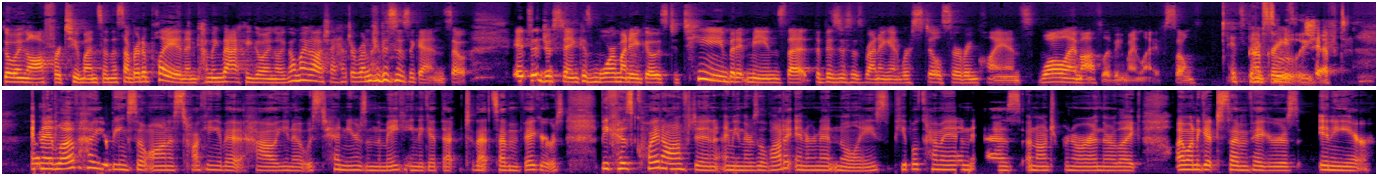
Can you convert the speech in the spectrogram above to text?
going off for two months in the summer to play and then coming back and going like, oh my gosh, I have to run my business again. So it's interesting because more money goes to team, but it means that the business is running and we're still serving clients while I'm off living my life. So it's been Absolutely. a great shift. And I love how you're being so honest talking about how, you know, it was 10 years in the making to get that to that seven figures. Because quite often, I mean, there's a lot of internet noise. People come in as an entrepreneur and they're like, I want to get to seven figures in a year.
